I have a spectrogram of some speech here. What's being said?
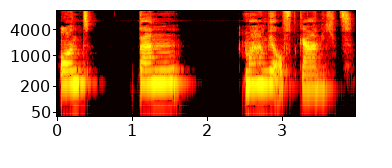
Und dann machen wir oft gar nichts.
